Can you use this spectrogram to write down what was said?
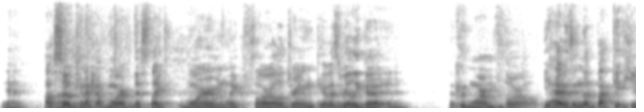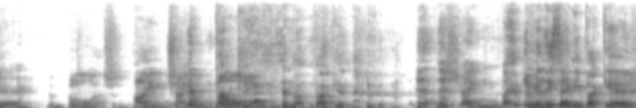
Yeah. Also, Um, can I have more of this like warm, like floral drink? It was really good. the Could- warm floral. Yeah, it was in the bucket here. the bowl, a fine china bowl. My bucket. the shiny bucket. The really shiny bucket.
